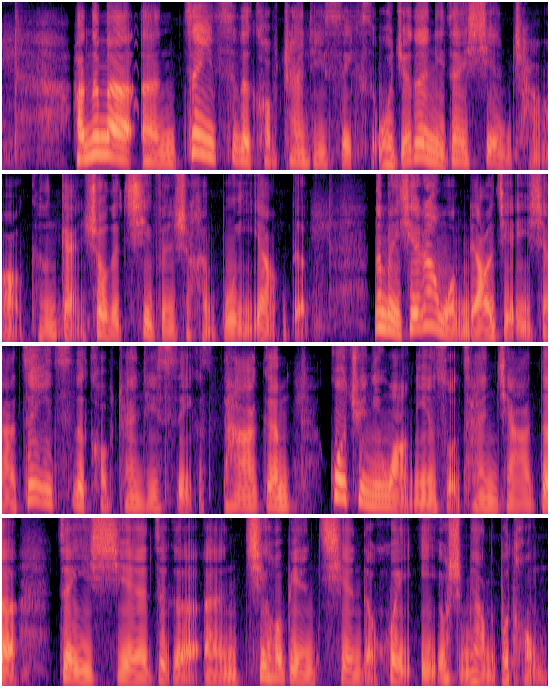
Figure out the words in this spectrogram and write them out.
好，那么嗯，这一次的 COP26，我觉得你在现场啊，可能感受的气氛是很不一样的。那么你先让我们了解一下这一次的 COP26，它跟过去你往年所参加的这一些这个嗯气候变迁的会议有什么样的不同？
